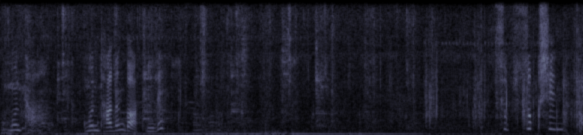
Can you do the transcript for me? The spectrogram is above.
문타 문 닫은 것 같은데? 숲속 쉼터.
